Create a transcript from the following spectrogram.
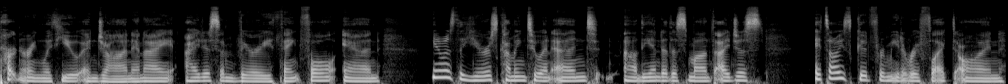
partnering with you and John. And I, I just am very thankful. And, you know, as the year is coming to an end, uh, the end of this month, I just, it's always good for me to reflect on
